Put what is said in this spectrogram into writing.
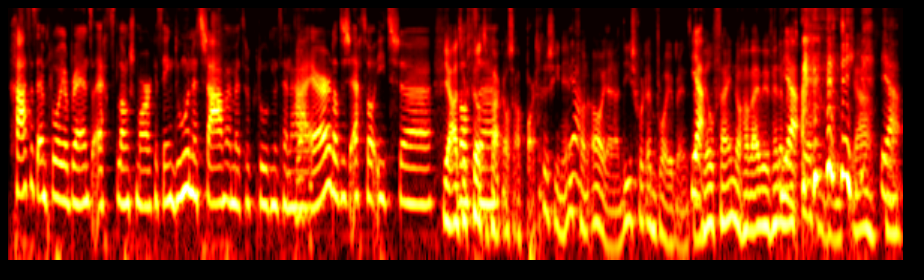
gaat het employer brand echt langs marketing? Doen we het samen met recruitment en HR? Dat is echt wel iets. eh, Ja, het Wat, wordt veel te eh, vaak als apart gezien. Hè? Van, oh ja, nou, die is voor het employer brand. Ja. Nou, heel fijn, dan gaan wij weer verder met het corporate brand. Ja, ja.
